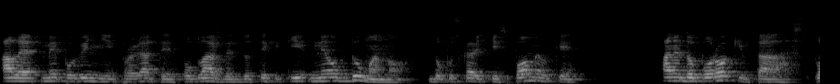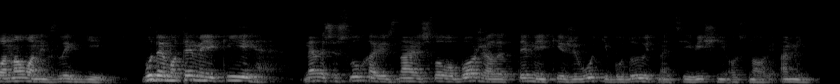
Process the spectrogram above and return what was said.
Але ми повинні проявляти поблажливість до тих, які необдумано допускають якісь помилки, а не до пороків та спланованих злих дій. Будемо тими, які не лише слухають, знають Слово Боже, але тими, які живуть і будують на цій вічній основі. Амінь.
